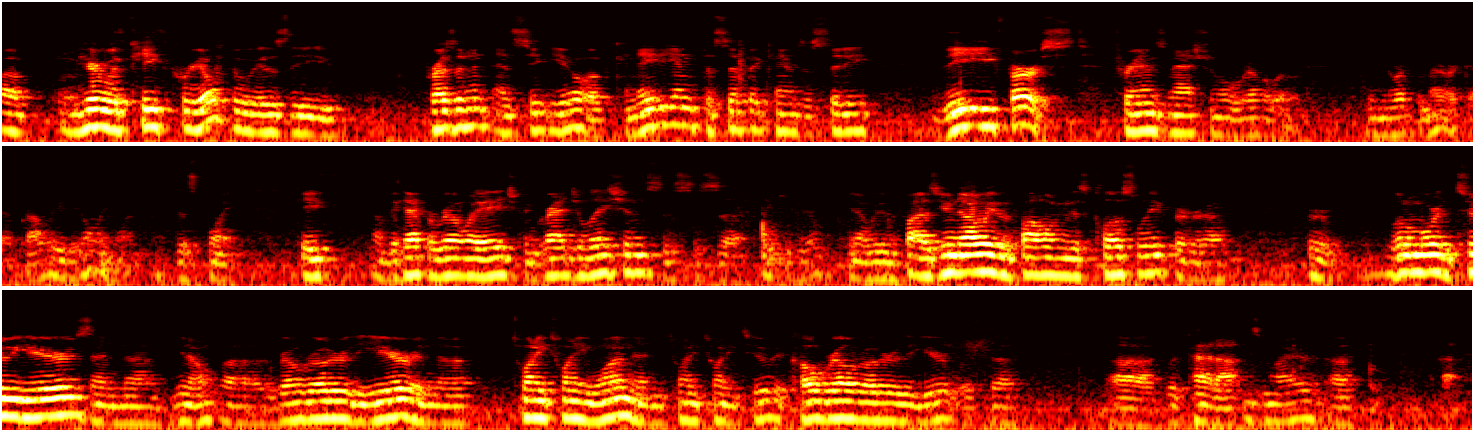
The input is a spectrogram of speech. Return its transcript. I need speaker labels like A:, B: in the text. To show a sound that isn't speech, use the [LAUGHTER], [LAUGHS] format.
A: Uh, I'm here with Keith Creel, who is the President and CEO of Canadian Pacific Kansas City, the first transnational railroad in North America, probably the only one at this point. Keith, on behalf of Railway Age, congratulations. This is, uh,
B: Thank you, Bill.
A: you know, we've been, as you know, we've been following this closely for uh, for a little more than two years, and uh, you know, uh, Railroader of the Year in uh, 2021 and 2022, a co-Railroader of the Year with uh, with Pat Ottensmeyer. Uh, uh,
